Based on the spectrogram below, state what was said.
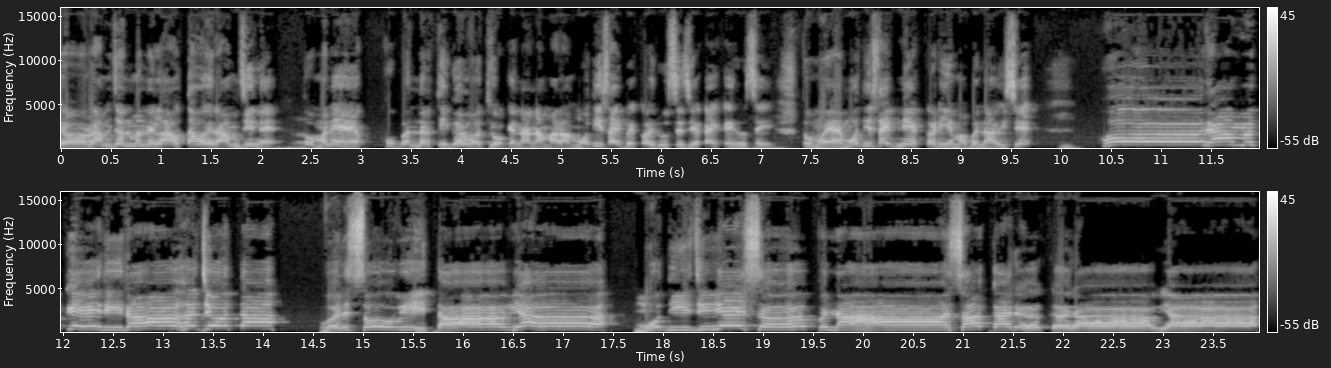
રામ રામ જન્મને લાવતા હોય રામજીને તો મને ખૂબ અંદરથી ગર્વ થયો કે ના ના મારા મોદી સાહેબે કર્યું છે જે કાંઈ કર્યું છે. તો મેં મોદી સાહેબની એક કડી એમાં બનાવી છે. હો રામ કેરી રાહ જોતા વર્ષો વિતાવ્યા. મોદીજીએ સપના સાકાર કરાવ્યા.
